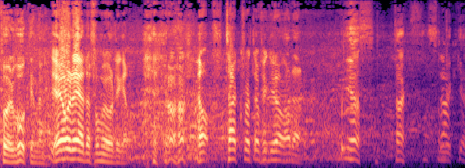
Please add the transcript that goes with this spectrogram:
för boken? ja, det är det förmodligen. ja, tack för att jag fick göra det. Yes, tack så mycket.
